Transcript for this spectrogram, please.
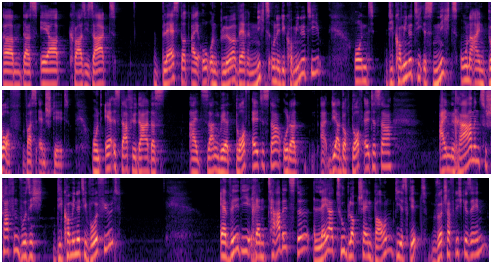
ähm, dass er quasi sagt, Blast.io und Blur wären nichts ohne die Community und die Community ist nichts ohne ein Dorf, was entsteht. Und er ist dafür da, dass als sagen wir Dorfältester oder äh, ja doch Dorfältester einen Rahmen zu schaffen, wo sich die Community wohlfühlt. Er will die rentabelste Layer 2 Blockchain bauen, die es gibt, wirtschaftlich gesehen.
